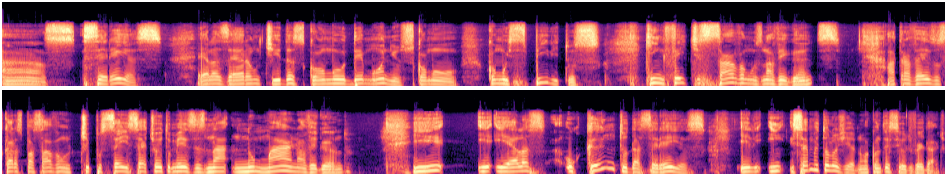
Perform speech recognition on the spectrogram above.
as sereias elas eram tidas como demônios, como, como espíritos que enfeitiçavam os navegantes. Através, os caras passavam tipo seis, sete, oito meses na, no mar navegando. E e, elas, o canto das sereias, ele, isso é mitologia, não aconteceu de verdade.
